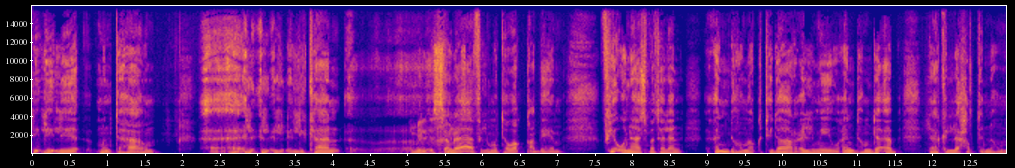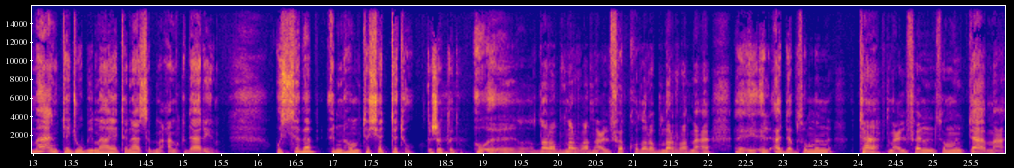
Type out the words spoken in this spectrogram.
لمنتهاهم اللي كان ملء السماء خلاف المتوقع بهم. في أناس مثلا عندهم اقتدار علمي وعندهم دأب لكن لاحظت أنهم ما أنتجوا بما يتناسب مع مقدارهم والسبب أنهم تشتتوا. تشتتوا. ضرب مرة مع الفقه وضرب مرة مع الأدب ثم انتهى مع الفن ثم انتهى مع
